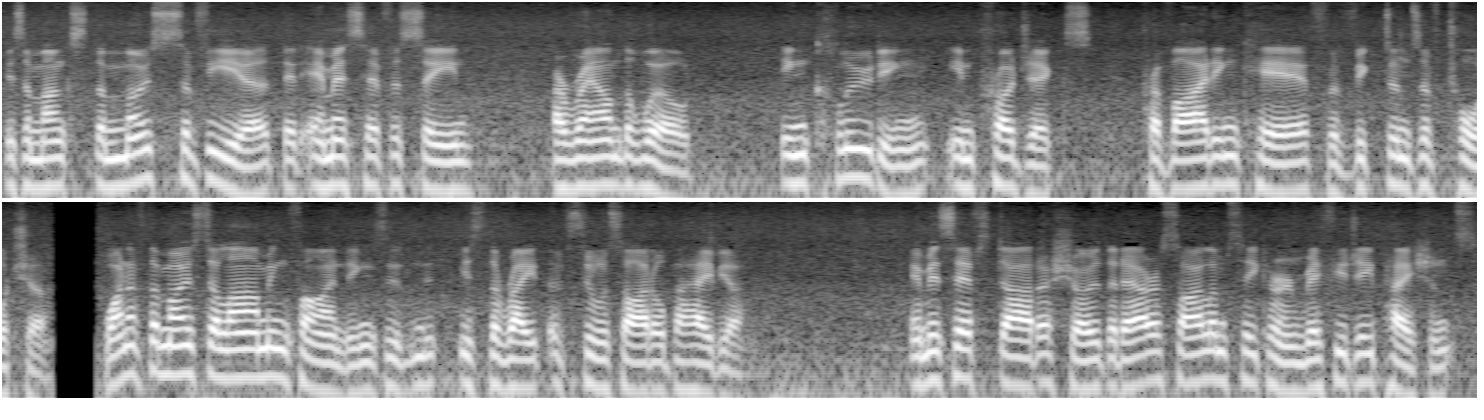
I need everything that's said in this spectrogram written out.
is amongst the most severe that MSF has seen around the world, including in projects providing care for victims of torture. One of the most alarming findings is the rate of suicidal behaviour. MSF's data show that our asylum seeker and refugee patients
